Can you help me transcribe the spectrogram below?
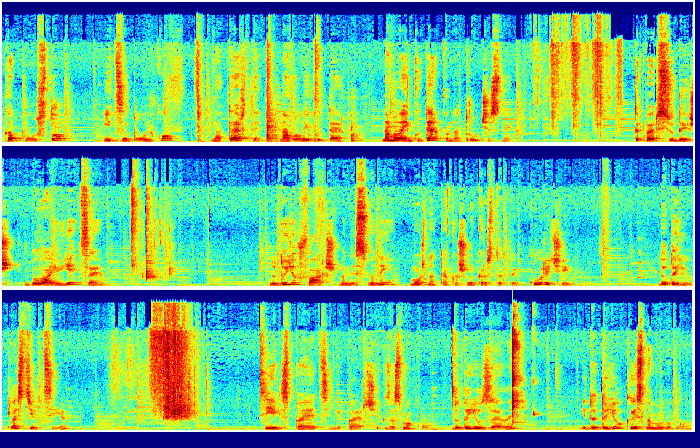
капусту і цибульку натерти на велику терку. На маленьку терку натру чесник. Тепер сюди ж вбиваю яйце. Додаю фарш, в мене свини, можна також використати курячий. Додаю пластівці, сіль, спеції, перчик за смаком. Додаю зелень і додаю кисле молоко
